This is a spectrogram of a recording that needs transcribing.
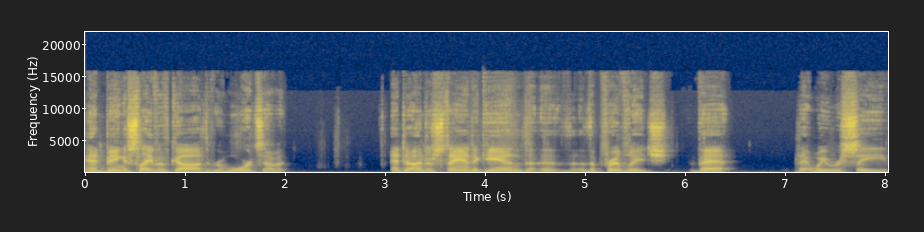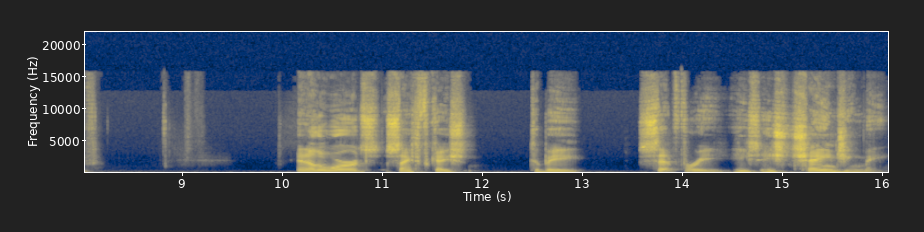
And being a slave of God, the rewards of it. And to understand again the, the, the privilege that, that we receive. In other words, sanctification, to be set free. He's, he's changing me.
